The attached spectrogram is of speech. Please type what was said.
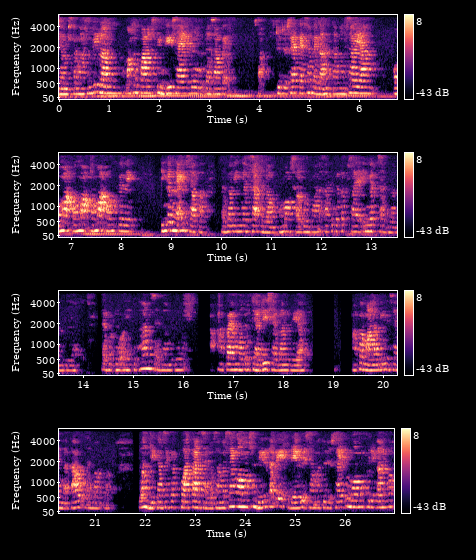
jam setengah sembilan langsung panas tinggi saya itu udah sampai cucu saya Tessa megang tangan saya. Oma oma oma om pilih ingat nggak ini siapa? Saya bilang ingat saya bilang oma sekalipun panas tapi tetap saya ingat saya bilang gitu ya. Saya berdoa ya Tuhan saya bilang itu apa yang mau terjadi? Saya bilang gitu ya. Apa malam ini saya nggak tahu saya bilang itu Tuhan berikan saya kekuatan. Saya bilang sampai saya ngomong sendiri tapi Dewi sama cucu saya itu ngomong berikan kok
